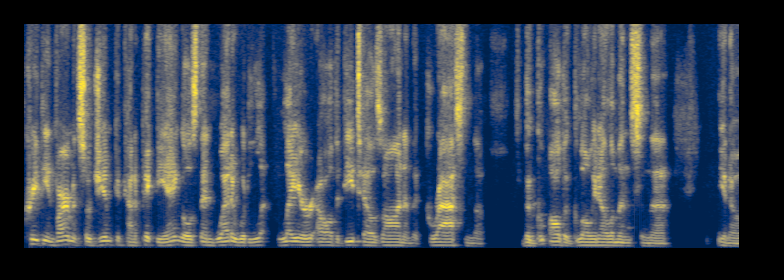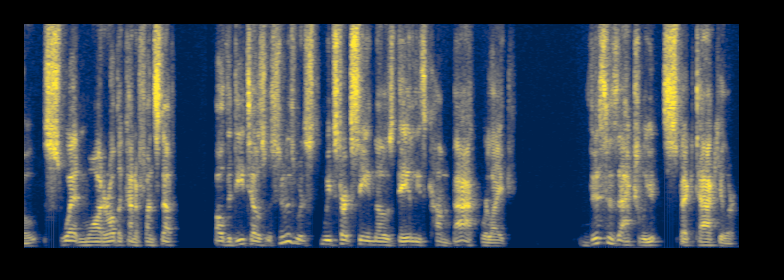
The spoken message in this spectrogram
create the environment so Jim could kind of pick the angles. Then Weta would layer all the details on and the grass and the the all the glowing elements and the you know, sweat and water, all the kind of fun stuff, all the details. As soon as we'd start seeing those dailies come back, we're like, this is actually spectacular.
